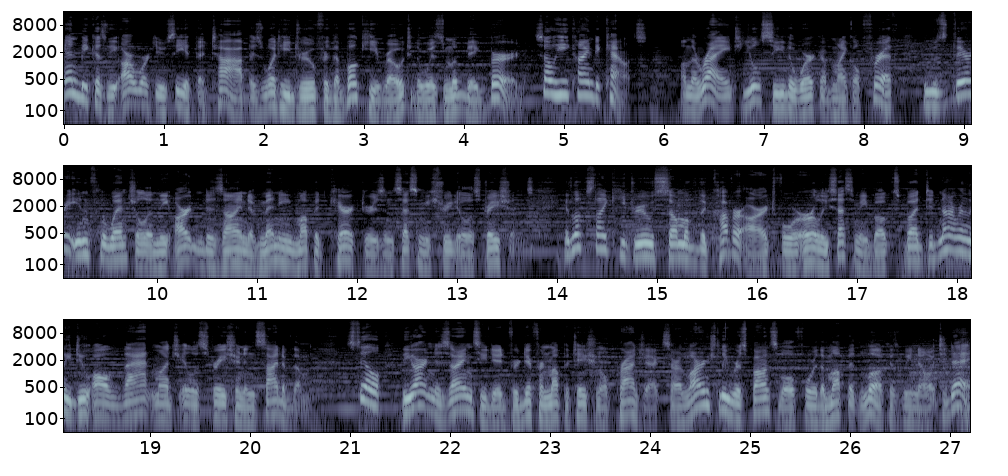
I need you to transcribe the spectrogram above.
and because the artwork you see at the top is what he drew for the book he wrote, The Wisdom of Big Bird, so he kinda counts. On the right, you'll see the work of Michael Frith, who was very influential in the art and design of many Muppet characters in Sesame Street illustrations. It looks like he drew some of the cover art for early Sesame books, but did not really do all that much illustration inside of them. Still, the art and designs he did for different Muppetational projects are largely responsible for the Muppet look as we know it today.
